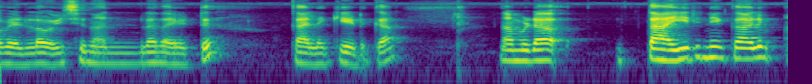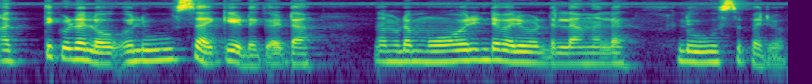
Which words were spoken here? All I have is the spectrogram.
വെള്ളം ഒഴിച്ച് നല്ലതായിട്ട് കലക്കിയെടുക്കുക നമ്മുടെ തൈരിനേക്കാളും അത്തിക്കൂടെ ലോ ലൂസാക്കി എടുക്കുക കേട്ടോ. നമ്മുടെ മോരിന്റെ പരുവുണ്ടല്ലോ നല്ല ലൂസ് പരുവം.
